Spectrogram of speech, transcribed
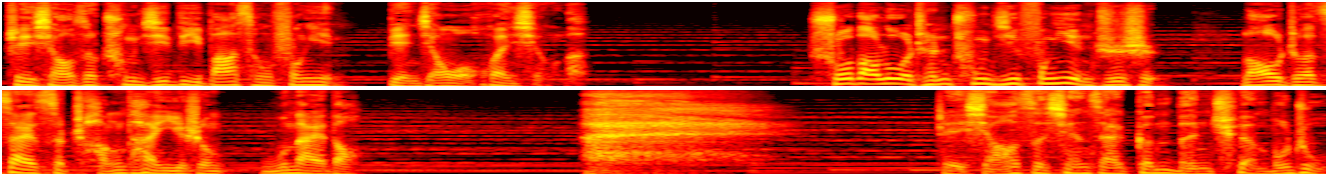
这小子冲击第八层封印，便将我唤醒了。”说到洛尘冲击封印之事，老者再次长叹一声，无奈道：“，这小子现在根本劝不住，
